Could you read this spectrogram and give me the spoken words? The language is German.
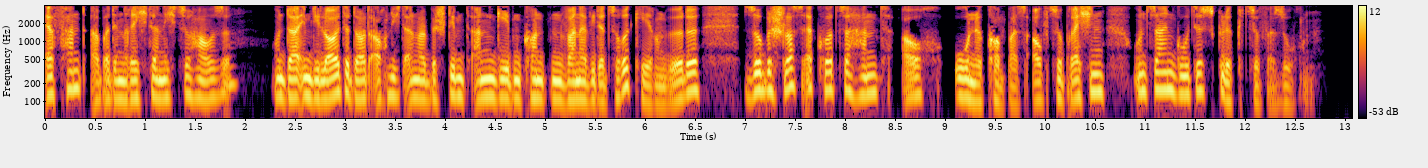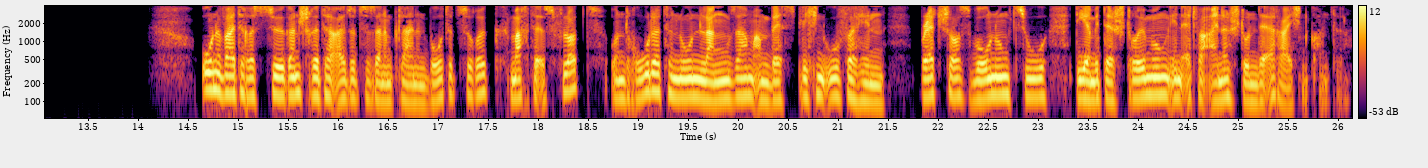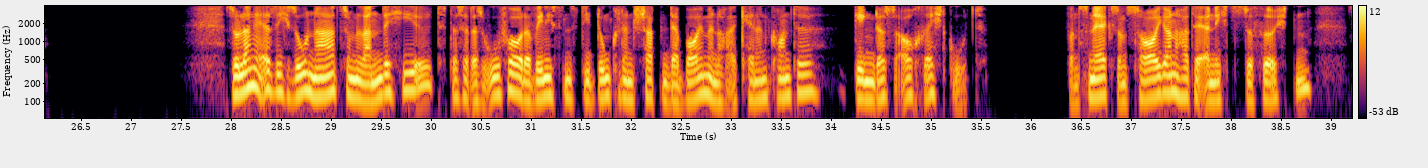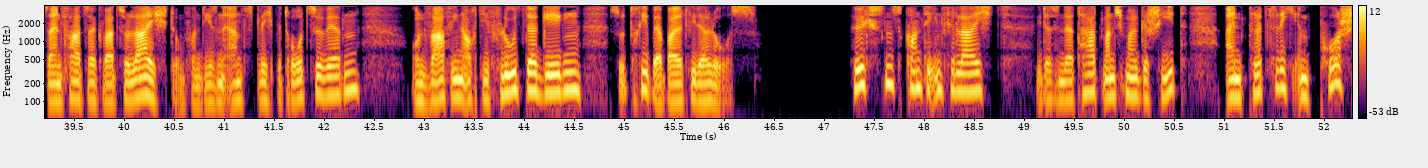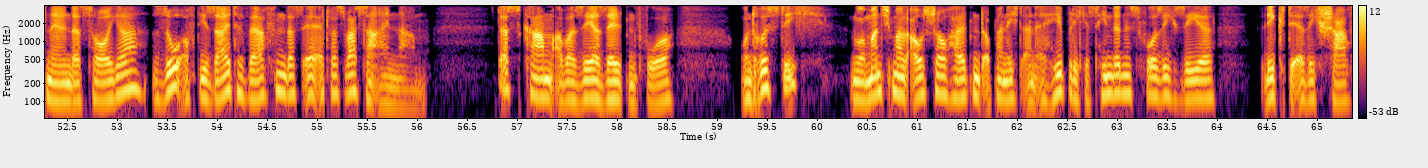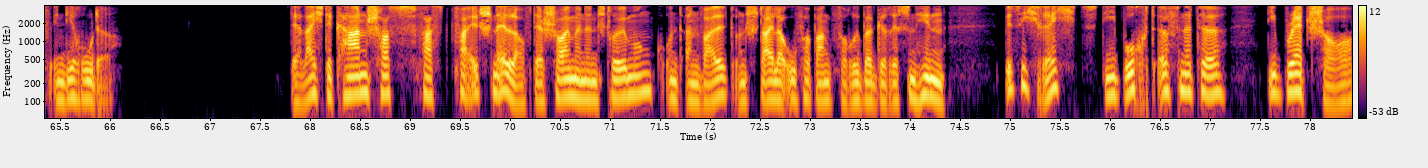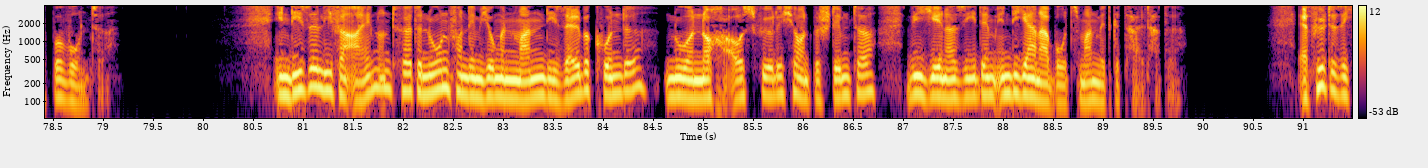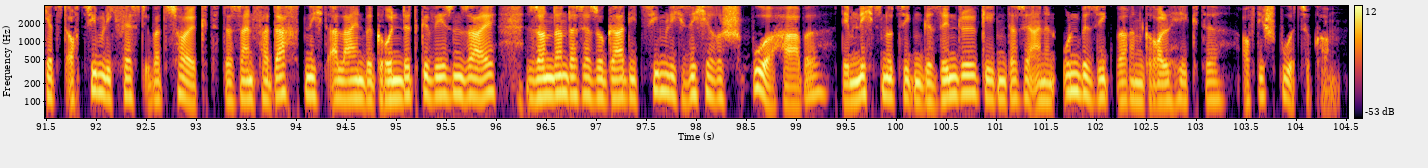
Er fand aber den Richter nicht zu Hause und da ihm die Leute dort auch nicht einmal bestimmt angeben konnten, wann er wieder zurückkehren würde, so beschloss er kurzerhand, auch ohne Kompass aufzubrechen und sein gutes Glück zu versuchen. Ohne weiteres Zögern schritt er also zu seinem kleinen Boote zurück, machte es flott und ruderte nun langsam am westlichen Ufer hin, Bradshaws Wohnung zu, die er mit der Strömung in etwa einer Stunde erreichen konnte. Solange er sich so nahe zum Lande hielt, dass er das Ufer oder wenigstens die dunklen Schatten der Bäume noch erkennen konnte, ging das auch recht gut. Von Snacks und Sawyern hatte er nichts zu fürchten, sein Fahrzeug war zu leicht, um von diesen ernstlich bedroht zu werden, und warf ihn auch die Flut dagegen, so trieb er bald wieder los. Höchstens konnte ihn vielleicht, wie das in der Tat manchmal geschieht, ein plötzlich emporschnellender Sawyer so auf die Seite werfen, dass er etwas Wasser einnahm. Das kam aber sehr selten vor, und rüstig, nur manchmal Ausschau haltend, ob er nicht ein erhebliches Hindernis vor sich sehe, legte er sich scharf in die Ruder. Der leichte Kahn schoss fast pfeilschnell auf der schäumenden Strömung und an Wald und steiler Uferbank vorübergerissen hin, bis sich rechts die Bucht öffnete, die Bradshaw bewohnte. In diese lief er ein und hörte nun von dem jungen Mann dieselbe Kunde, nur noch ausführlicher und bestimmter, wie jener sie dem Indianerbootsmann mitgeteilt hatte. Er fühlte sich jetzt auch ziemlich fest überzeugt, dass sein Verdacht nicht allein begründet gewesen sei, sondern dass er sogar die ziemlich sichere Spur habe, dem nichtsnutzigen Gesindel, gegen das er einen unbesiegbaren Groll hegte, auf die Spur zu kommen.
